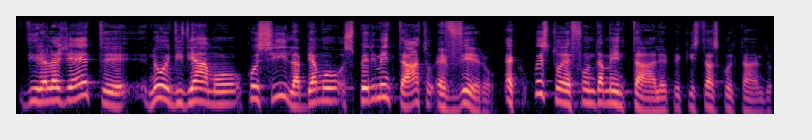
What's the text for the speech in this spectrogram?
dire alla gente noi viviamo così, l'abbiamo sperimentato, è vero. Ecco, questo è fondamentale per chi sta ascoltando.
